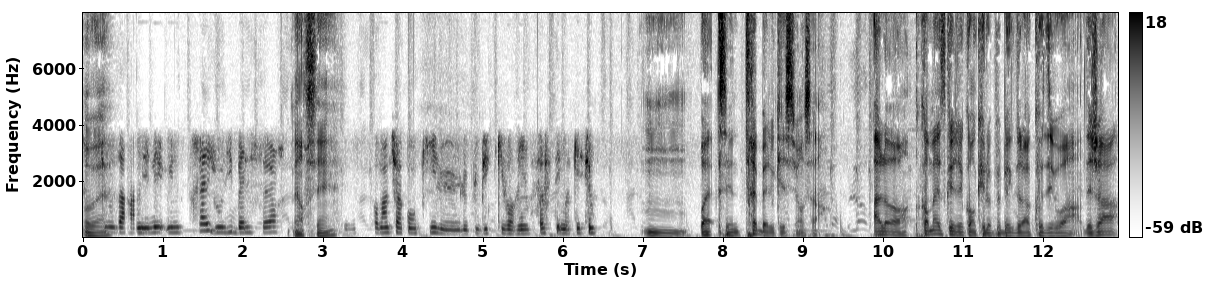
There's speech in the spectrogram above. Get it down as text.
Ouais. Tu nous as ramené une très jolie belle-sœur. Merci. Comment tu as conquis le, le public ivoirien? Ça, c'était ma question. Hmm, ouais, c'est une très belle question ça. Alors, comment est-ce que j'ai conquis le public de la Côte d'Ivoire? Déjà,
